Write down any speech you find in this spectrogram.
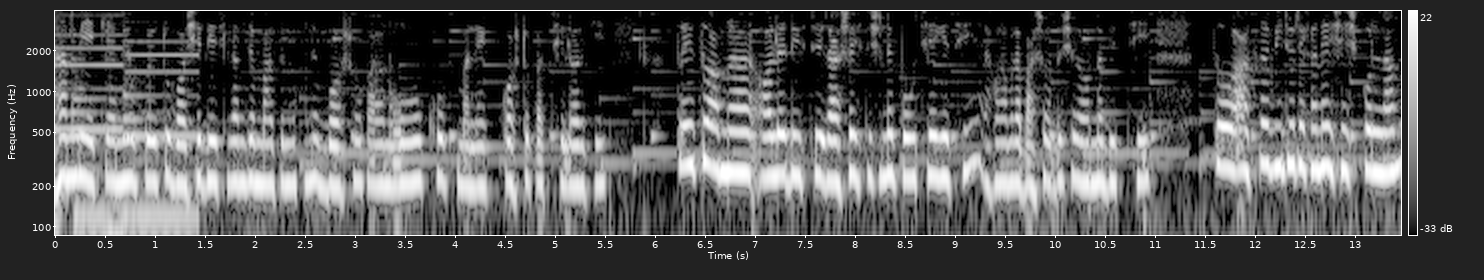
হ্যাঁ মেয়েকে আমি উপরে একটু বসিয়ে দিয়েছিলাম যে, মা, তুমি ওখানে বসো। কারণ ও খুব মানে কষ্ট পাচ্ছিল আর কি। তো এই তো আমরা অলরেডি রাজশাহী স্টেশনে পৌঁছে গেছি। এখন আমরা বাসার উদ্দেশ্যে রওনা দিচ্ছি। তো আজকের ভিডিওটা এখানেই শেষ করলাম।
